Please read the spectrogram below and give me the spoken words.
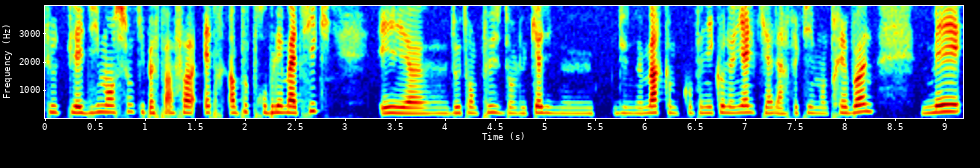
toutes les dimensions qui peuvent parfois être un peu problématiques. Et euh, d'autant plus dans le cas d'une d'une marque comme Compagnie Coloniale qui a l'air effectivement très bonne, mais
